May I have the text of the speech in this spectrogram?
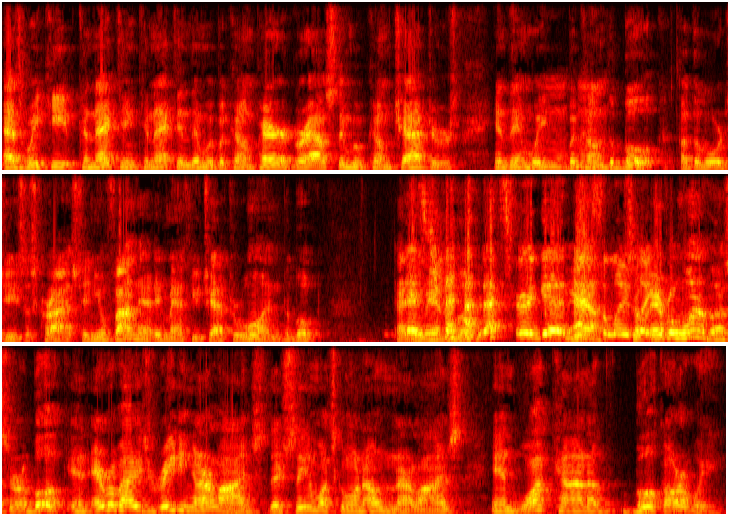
as we keep connecting, connecting, then we become paragraphs. Then we become chapters, and then we Mm-hmm. become the book of the Lord Jesus Christ. And you'll find that in Matthew chapter one, the book. That's, amen. The book that's very good. yeah. Absolutely. So every one of us are a book, and everybody's reading our lives. They're seeing what's going on in our lives, and what kind of book are we?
